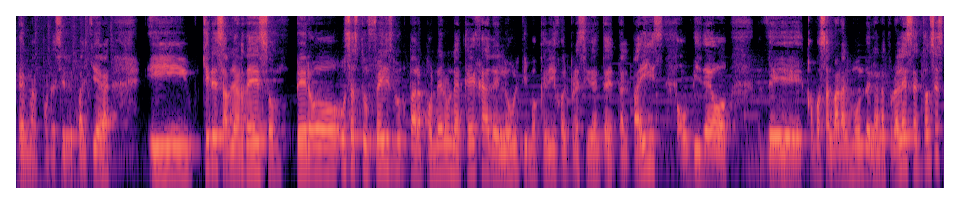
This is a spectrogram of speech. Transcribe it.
tema, por decir cualquiera, y quieres hablar de eso, pero usas tu Facebook para poner una queja de lo último que dijo el presidente de tal país, o un video de cómo salvar al mundo y la naturaleza. Entonces,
